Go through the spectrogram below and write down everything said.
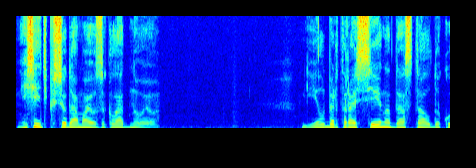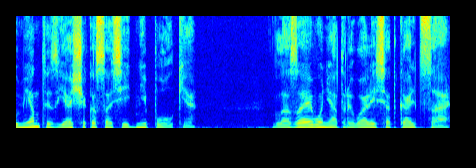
Несите-ка сюда мою закладную. Гилберт рассеянно достал документ из ящика соседней полки. Глаза его не отрывались от кольца.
